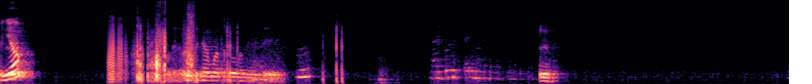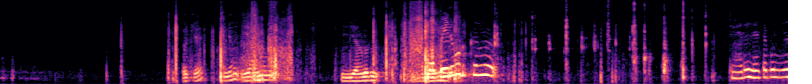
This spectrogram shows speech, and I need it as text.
കുഞ്ഞോ? ഞാൻ ഉള്ളത് ഉം. ഓക്കെ കുഞ്ഞോ ഇയാണ് ഇയാണത് മൊബൈൽ കൊടുക്കുന്നത് ചേരല്ലേട്ടാ കുഞ്ഞാ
